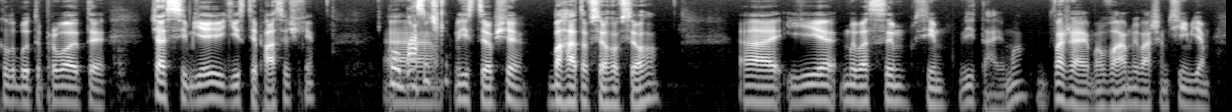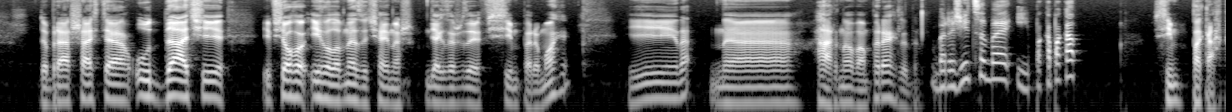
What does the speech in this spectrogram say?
коли будете проводити час з сім'єю, їсти пасочки. е, Ковбасочки. Їсти взагалі багато всього-всього. Е, І ми вас цим всім вітаємо. Бажаємо вам і вашим сім'ям добра, щастя, удачі і всього. І головне, звичайно ж, як завжди, всім перемоги. І да, е, гарного вам перегляду. Бережіть себе і пока-пока. Всім пока.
